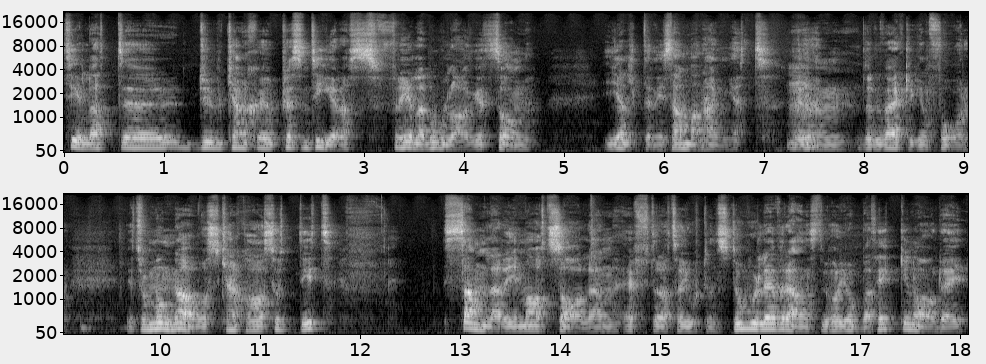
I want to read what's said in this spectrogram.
Till att eh, du kanske presenteras för hela bolaget som hjälten i sammanhanget. Mm. Där du verkligen får... Jag tror många av oss kanske har suttit samlade i matsalen efter att ha gjort en stor leverans. Du har jobbat häcken av dig.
